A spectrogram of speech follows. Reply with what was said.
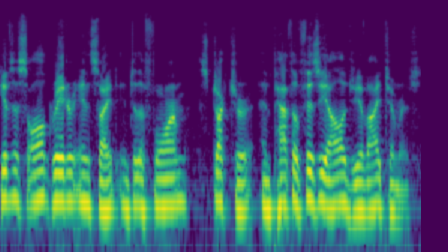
gives us all greater insight into the form, structure, and pathophysiology of eye tumors.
